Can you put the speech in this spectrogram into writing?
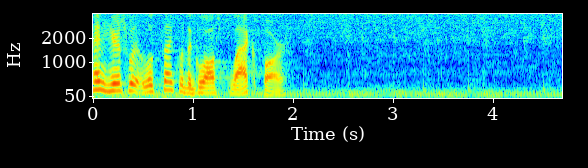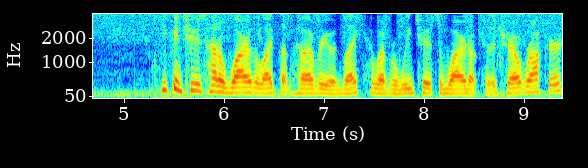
And here's what it looks like with a gloss black bar. You can choose how to wire the lights up however you would like, however we chose to wire it up to the trail rocker.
